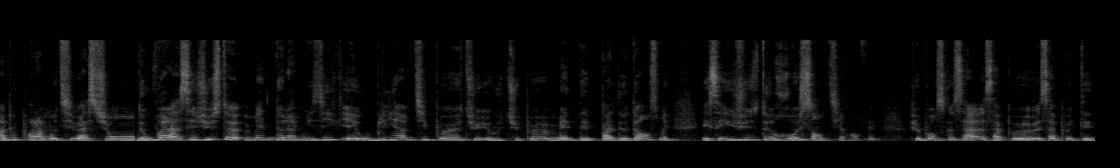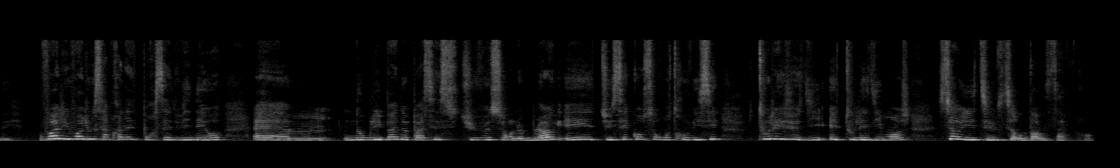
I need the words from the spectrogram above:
un peu pour la motivation. Donc voilà, c'est juste mettre de la musique et oublier un petit peu. Tu, tu peux mettre des pas de danse, mais essaye juste de ressentir en fait. Je pense que ça, peut ça peut t'aider. Voilà, voilà, ça prend pour cette vidéo. Euh, n'oublie pas de passer si tu veux sur le blog et tu sais qu'on se retrouve ici tous les jeudis et tous les dimanches sur YouTube sur Dans Safran.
